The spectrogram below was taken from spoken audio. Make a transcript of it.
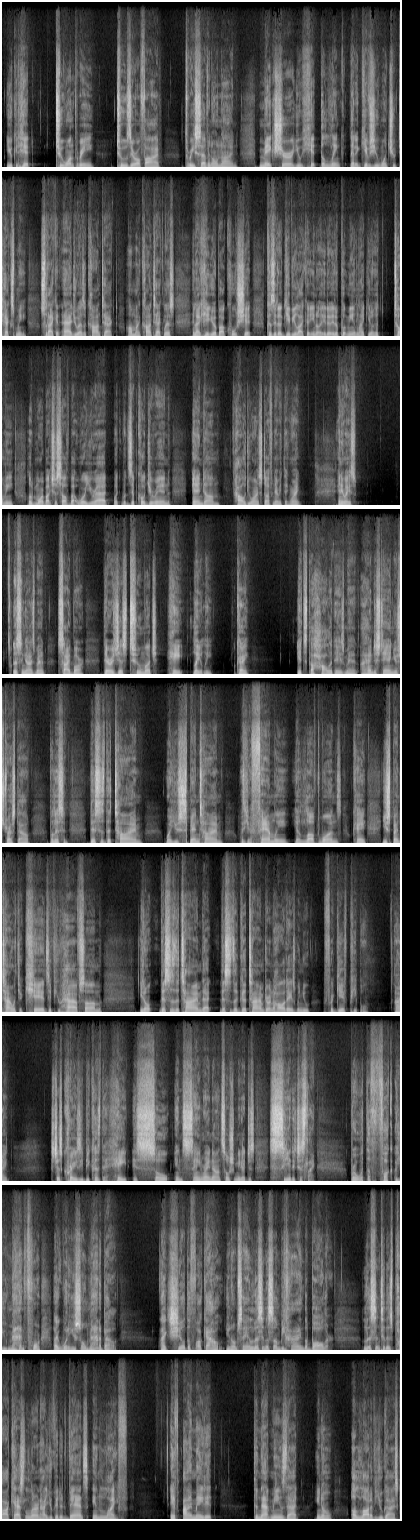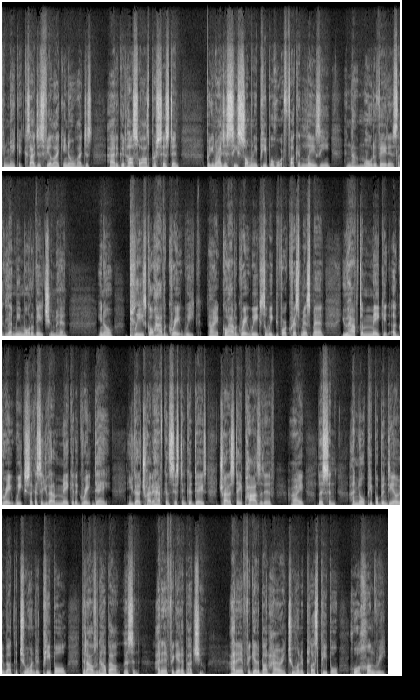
You could hit 213 205 3709. Make sure you hit the link that it gives you once you text me so that I can add you as a contact on my contact list and I hit you about cool shit because it'll give you like a, you know, it'll, it'll put me in like, you know, tell me a little bit more about yourself, about where you're at, what, what zip code you're in, and um, how old you are and stuff and everything, right? Anyways, listen, guys, man, sidebar. There is just too much hate lately, okay? It's the holidays, man. I understand you're stressed out, but listen, this is the time where you spend time with your family, your loved ones, okay? You spend time with your kids if you have some. You know, this is the time that this is the good time during the holidays when you forgive people. All right? It's just crazy because the hate is so insane right now on social media. I just see it. It's just like, bro, what the fuck are you mad for? Like, what are you so mad about? Like, chill the fuck out. You know what I'm saying? Listen to some behind the baller. Listen to this podcast, learn how you could advance in life. If I made it, then that means that, you know, a lot of you guys can make it. Cause I just feel like, you know, I just I had a good hustle. I was persistent. But, you know, I just see so many people who are fucking lazy and not motivated. It's like, let me motivate you, man. You know, please go have a great week. All right. Go have a great week. It's a week before Christmas, man. You have to make it a great week. Just like I said, you got to make it a great day. And you got to try to have consistent good days. Try to stay positive. Right? Listen, I know people have been DMing me about the 200 people that I was going to help out. Listen, I didn't forget about you. I didn't forget about hiring 200 plus people who are hungry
